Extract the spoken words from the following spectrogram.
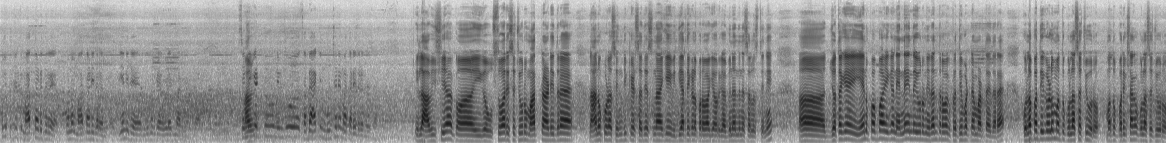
ಕುಲಪತಿ ಜೊತೆ ಮಾತನಾಡಿದ್ದಾರೆ ಫೋನಲ್ಲಿ ಮಾತನಾಡಿದ್ದಾರೆ ಅಂತ. ಏನಿದೆ ಹುಡುಗರಿಗೆ ಒಳ್ಳೇದು ಮಾಡಿ ಅಂತ. ಸಿಂಡಿಕೇಟ್ ನಿಮ್ದು ಸಭೆ ಹಾಕಿದ ಮುಂಚೆನೆ ಮಾತಾಡಿದ್ದಾರೆ ಸರ್. ಇಲ್ಲ, ಆ ವಿಷಯ ಈಗ ಉಸ್ತುವಾರಿ ಸಚಿವರು ಮಾತನಾಡಿದರೆ ನಾನು ಕೂಡ ಸಿಂಡಿಕೇಟ್ ಸದಸ್ಯನಾಗಿ ವಿದ್ಯಾರ್ಥಿಗಳ ಪರವಾಗಿ ಅವ್ರಿಗೆ ಅಭಿನಂದನೆ ಸಲ್ಲಿಸ್ತೀನಿ. ಜೊತೆಗೆ ಏನು ಪಾಪ, ಈಗ ನಿನ್ನೆಯಿಂದ ಇವರು ನಿರಂತರವಾಗಿ ಪ್ರತಿಭಟನೆ ಮಾಡ್ತಾ ಇದ್ದಾರೆ. ಕುಲಪತಿಗಳು ಮತ್ತು ಕುಲಸಚಿವರು ಮತ್ತು ಪರೀಕ್ಷಾಂಗ ಕುಲಸಚಿವರು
